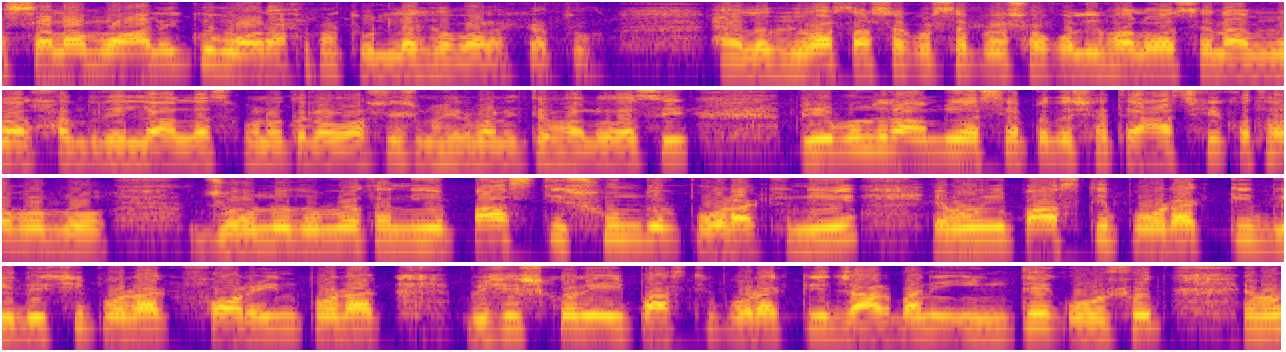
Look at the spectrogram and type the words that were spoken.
আসসালামু আলাইকুম ওরহমতুল্লাহ বারাকাতু হ্যালো ভিওয়ার্স আশা করছি আপনারা সকলেই ভালো আছেন। আমিও আলহামদুলিল্লাহ, আল্লাহ সুবহানাহু অশেষ মেহরবানিতে ভালো আছি। প্রিয় বন্ধুরা, আমি আছি আপনাদের সাথে। আজকে কথা বলব যৌন দুর্বলতা নিয়ে পাঁচটি সুন্দর প্রোডাক্ট নিয়ে এবং এই পাঁচটি প্রোডাক্টটি বিদেশি প্রোডাক্ট ফরেন প্রোডাক্ট বিশেষ করে এই পাঁচটি প্রোডাক্টটি জার্মানি ইনটেক ওষুধ এবং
